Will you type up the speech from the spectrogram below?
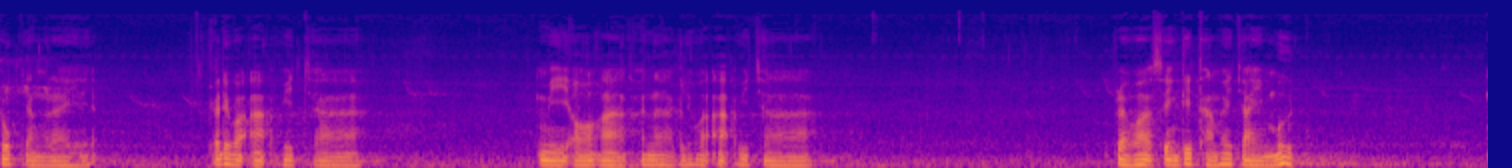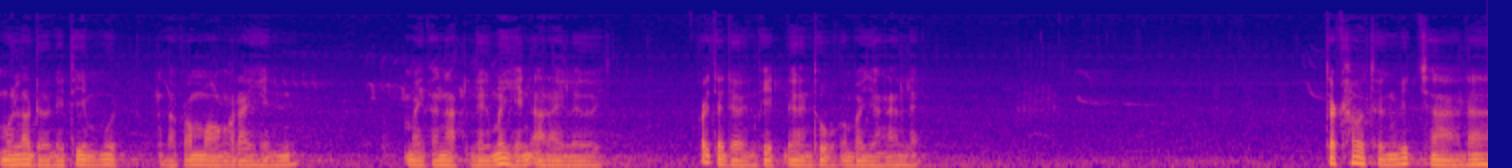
ทุกข์อย่างไรเนี่ยก็เรียกว่าอาวิชชา มีออาข้างหน้าก็เรียกว่าอาวิชชา แปลว่าสิ่งที่ทำให้ใจมืด เหมือนเราเดินในที่มืดเราก็มองอะไรเห็น ไม่ถนัดหรือไม่เห็นอะไรเลย ก็จะเดินผิดเดินถูกกันไปอย่างนั้นแหละ จะเข้าถึงวิชาได้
